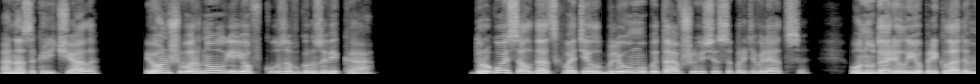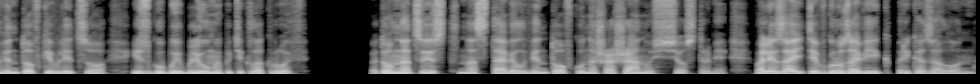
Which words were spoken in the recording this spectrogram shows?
Она закричала, и он швырнул ее в кузов грузовика. Другой солдат схватил Блюму, пытавшуюся сопротивляться. Он ударил ее прикладом винтовки в лицо, из губы Блюмы потекла кровь. Потом нацист наставил винтовку на Шашану с сестрами. «Полезайте в грузовик», — приказал он.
